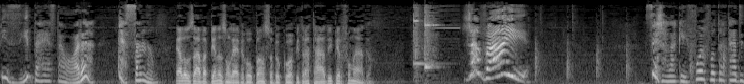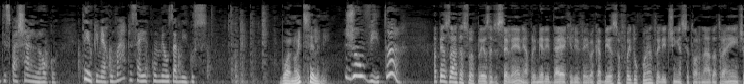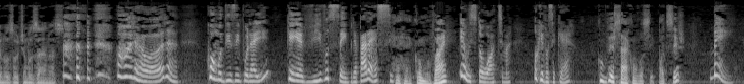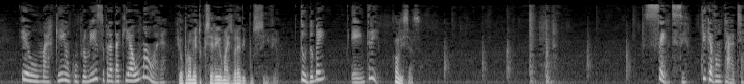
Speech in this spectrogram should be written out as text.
Visita a esta hora? Essa não. Ela usava apenas um leve roupão sobre o corpo hidratado e perfumado. Já vai! Seja lá quem for, vou tratar de despachar logo. Tenho que me arrumar para sair com meus amigos. Boa noite, Selene. João Vitor? Apesar da surpresa de Selene, a primeira ideia que lhe veio à cabeça foi do quanto ele tinha se tornado atraente nos últimos anos. Ora, ora. Como dizem por aí, quem é vivo sempre aparece. Como vai? Eu estou ótima. O que você quer? Conversar com você, pode ser? Bem, eu marquei um compromisso para daqui a uma hora. Eu prometo que serei o mais breve possível. Tudo bem. Entre. Com licença. Sente-se. Fique à vontade.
